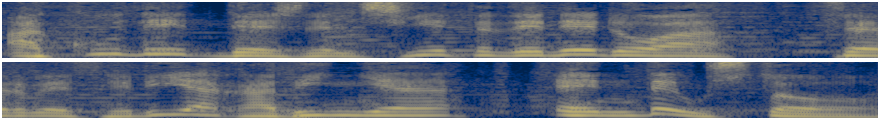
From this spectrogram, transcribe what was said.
Acude desde el 7 de enero a Cervecería Gaviña en Deusto.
